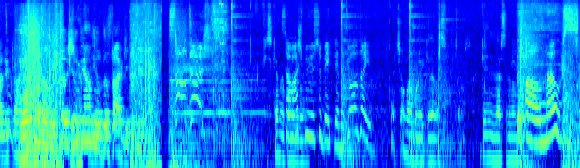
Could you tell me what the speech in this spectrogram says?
Varlıklar karanlıkta ışıldayan yıldızlar gibi. Saldır. Fisken yok Savaş büyüsü beklemedi. Yoldayım. Gerçi onlar buraya gelemez. Tamam. Gelirlerse de ben Almost.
